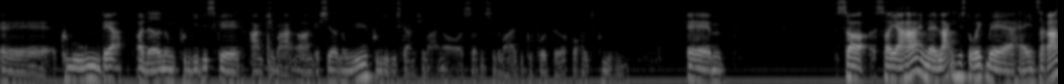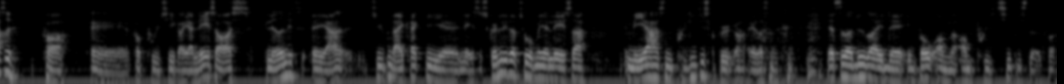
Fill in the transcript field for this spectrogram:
øh, kommunen der, og lavede nogle politiske arrangementer, og engagerede nogle nye politiske arrangementer, og sådan, så det var, at vi kunne få et bedre forhold til kommunen. Øhm, så, så jeg har en øh, lang historik med at have interesse for, øh, for politik, og jeg læser også glædeligt. Øh, jeg er typen, der ikke rigtig øh, læser skønlitteratur, men jeg læser mere sådan politiske bøger. Eller sådan. Jeg sidder og nyder en, øh, en bog om, om politik i stedet for.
